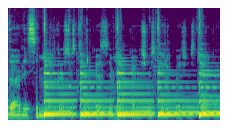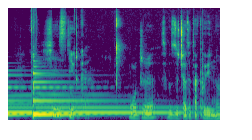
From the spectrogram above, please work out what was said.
Далі сімірка, шестірка, сімірка, шестірка, шестірка, шестірка. Отже, це буде звучати так повільно.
